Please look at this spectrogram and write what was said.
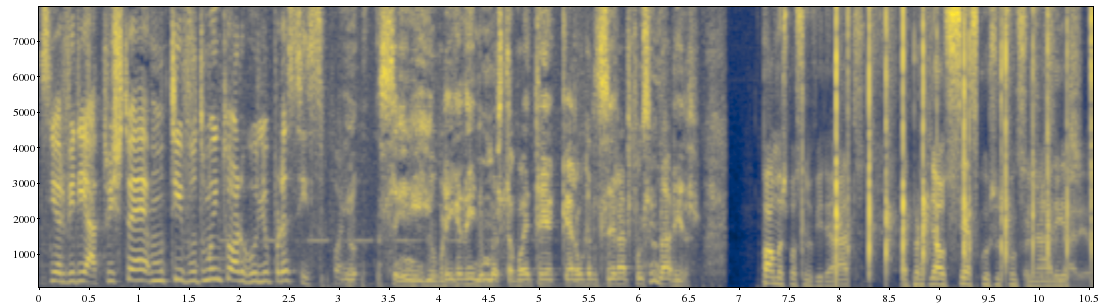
Senhor Viriato, isto é motivo de muito orgulho para si, suponho. Sim, e obrigadinho, mas também quero agradecer às funcionárias. Palmas para o Sr. Viriato, a partilhar o sucesso com as suas funcionárias. funcionárias,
